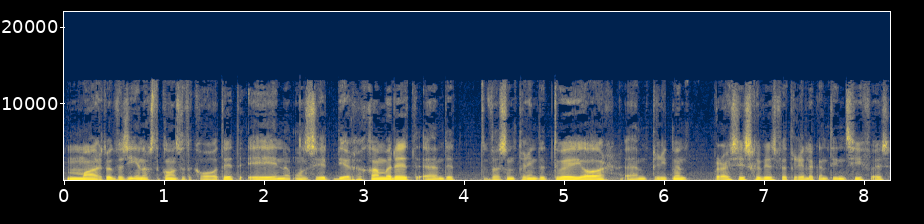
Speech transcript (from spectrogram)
maar dit was die enigste kans wat ek gehad het en ons het deurgegaan met dit en dit was omtrent 'n 2 jaar ehm um, treatment proses gewees wat redelik intensief is.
